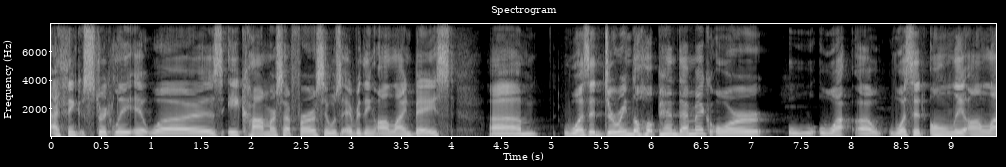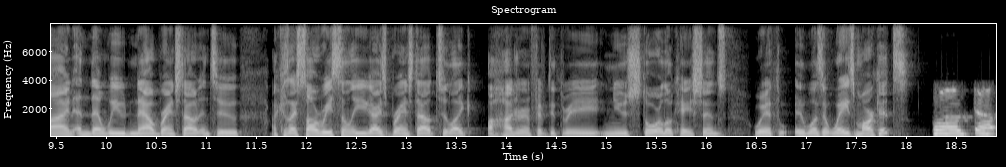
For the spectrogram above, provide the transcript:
I think strictly it was e-commerce at first. It was everything online based. Um, was it during the whole pandemic, or what uh, was it only online, and then we now branched out into because I saw recently you guys branched out to like 153 new store locations with it was it Weis Markets. Well, the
